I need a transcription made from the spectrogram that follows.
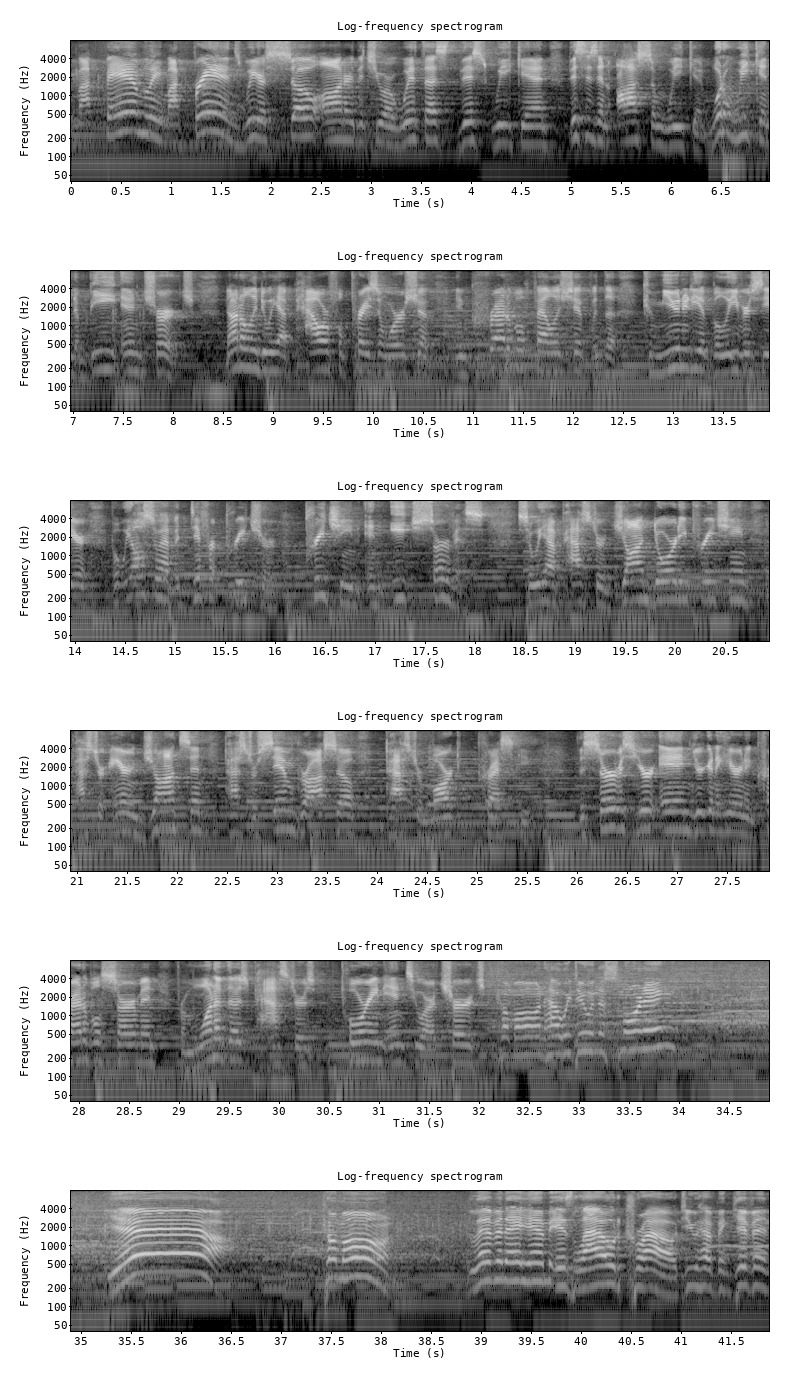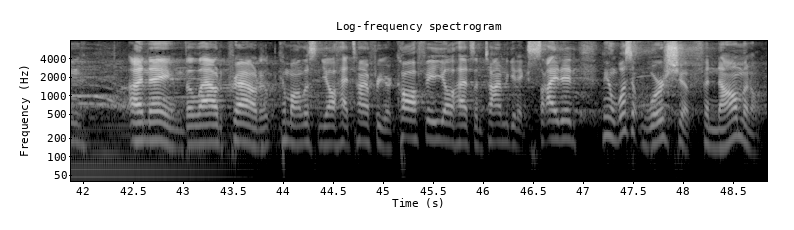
My family, my friends, we are so honored that you are with us this weekend. This is an awesome weekend. What a weekend to be in church. Not only do we have powerful praise and worship, incredible fellowship with the community of believers here, but we also have a different preacher preaching in each service. So we have Pastor John Daugherty preaching, Pastor Aaron Johnson, Pastor Sam Grosso, Pastor Mark Kresge. The service you're in, you're going to hear an incredible sermon from one of those pastors pouring into our church. Come on, how we doing this morning? Yeah! Come on. 11 a.m. is loud crowd. You have been given a name, the loud crowd. Come on, listen, y'all had time for your coffee, y'all had some time to get excited. Man, wasn't worship phenomenal?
